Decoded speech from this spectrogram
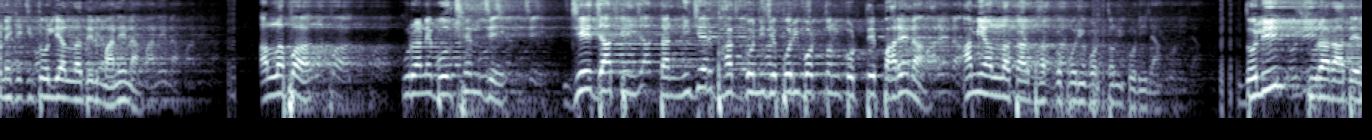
অনেকে কিন্তু অলি আল্লাহদের মানে না। আল্লাহ পাক কোরআনে বলছেন যে যে জাতি তার নিজের ভাগ্য নিজে পরিবর্তন করতে পারে না, আমি আল্লাহ তার ভাগ্য পরিবর্তন করি না। দলিল সুরার আদের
